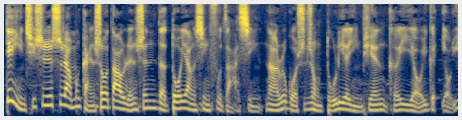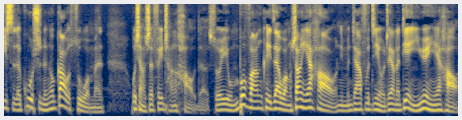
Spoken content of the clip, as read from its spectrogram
电影其实是让我们感受到人生的多样性、复杂性。那如果是这种独立的影片，可以有一个有意思的故事能够告诉我们， 我想是非常好的。所以，我们不妨可以在网上也好，你们家附近有这样的电影院也好，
